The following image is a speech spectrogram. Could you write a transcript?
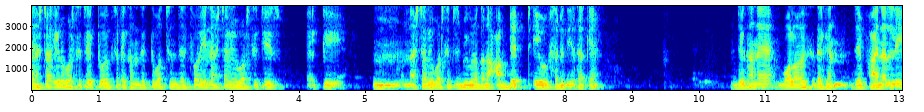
ন্যাশনাল ইউনিভার্সিটির একটি ওয়েবসাইট এখানে দেখতে পাচ্ছেন যে সরি ন্যাশনাল ইউনিভার্সিটির একটি ন্যাশনাল ইউনিভার্সিটির বিভিন্ন ধরনের আপডেট এই ওয়েবসাইটে দিয়ে থাকে। যেখানে বলা হয়েছে, দেখেন, যে ফাইনালি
